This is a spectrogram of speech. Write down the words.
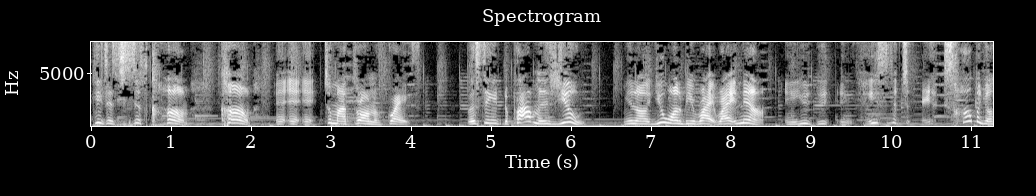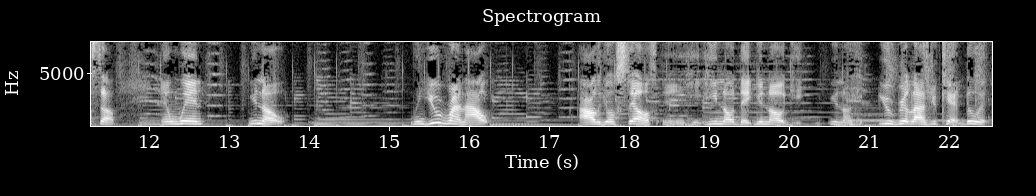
He just, just come, come and, and, and, to my throne of grace. But see, the problem is you. You know, you want to be right right now, and you, you and He's just, eh, just humble yourself. And when, you know, when you run out all of yourself, and He, he know that you know. You know, you realize you can't do it,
